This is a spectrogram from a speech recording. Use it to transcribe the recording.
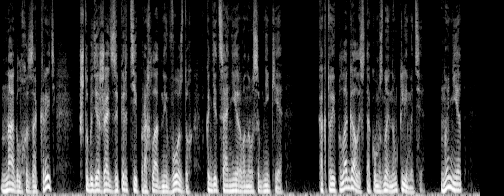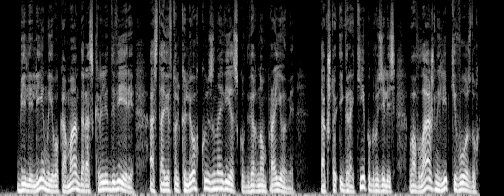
наглухо закрыть, чтобы держать заперти прохладный воздух в кондиционированном особняке — как то и полагалось в таком знойном климате. Но нет. Билли Лим и его команда раскрыли двери, оставив только легкую занавеску в дверном проеме, так что игроки погрузились во влажный липкий воздух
